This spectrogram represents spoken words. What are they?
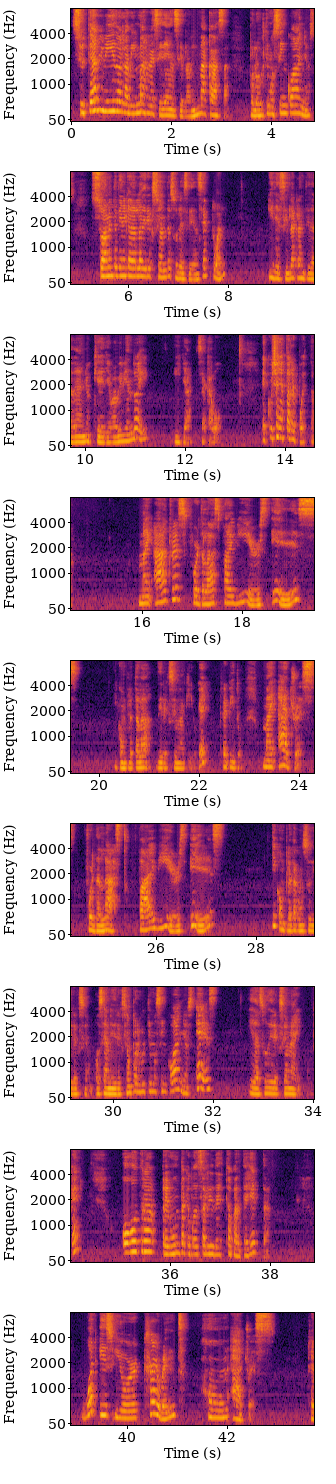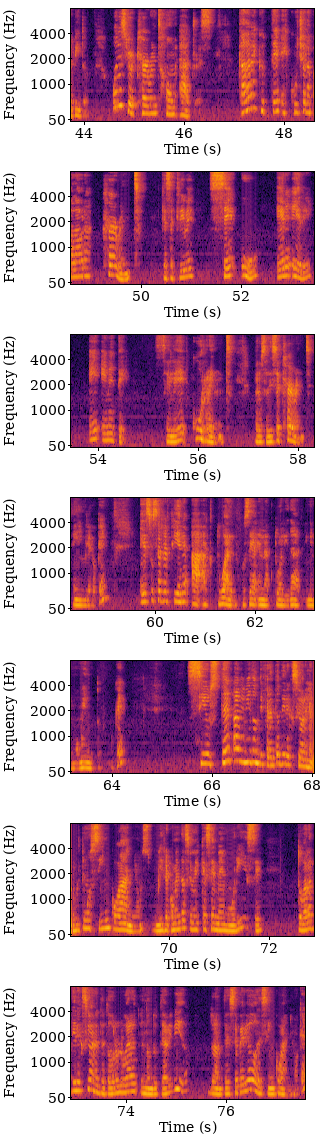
Si usted ha vivido en la misma residencia, en la misma casa, por los últimos cinco años, solamente tiene que dar la dirección de su residencia actual y decir la cantidad de años que lleva viviendo ahí y ya, se acabó. Escuchen esta respuesta. My address for the last five years is y completa la dirección aquí, ¿ok? Repito, my address for the last five years is y completa con su dirección. O sea, mi dirección por los últimos cinco años es y da su dirección ahí, ¿ok? Otra pregunta que puede salir de esta parte es esta. What is your current home address? Repito, what is your current home address? Cada vez que usted escucha la palabra current, que se escribe C-U-R-R-E-N-T, se lee current, pero se dice current en inglés, ¿ok? Eso se refiere a actual, o sea, en la actualidad, en el momento, ¿ok? Si usted ha vivido en diferentes direcciones en los últimos cinco años, mi recomendación es que se memorice todas las direcciones de todos los lugares en donde usted ha vivido durante ese periodo de cinco años, ¿ok?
